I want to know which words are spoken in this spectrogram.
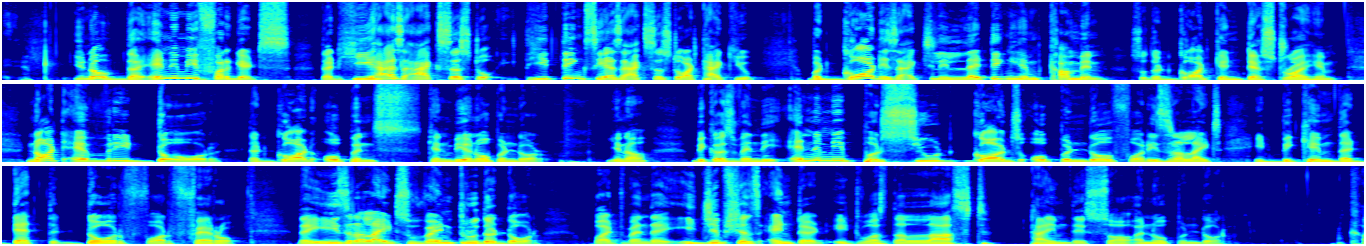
you know, the enemy forgets that he has access to, he thinks he has access to attack you. But God is actually letting him come in so that God can destroy him. Not every door that God opens can be an open door, you know, because when the enemy pursued God's open door for Israelites, it became the death door for Pharaoh. The Israelites went through the door, but when the Egyptians entered, it was the last time they saw an open door. So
